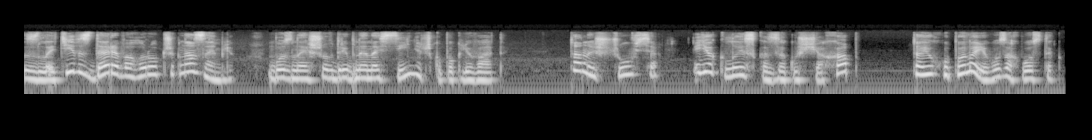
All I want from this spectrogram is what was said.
злетів з дерева горобчик на землю, бо знайшов дрібне насіннячко поклювати. Та не щувся, як лиска з-за куща хап, та й ухопила його за хвостик.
